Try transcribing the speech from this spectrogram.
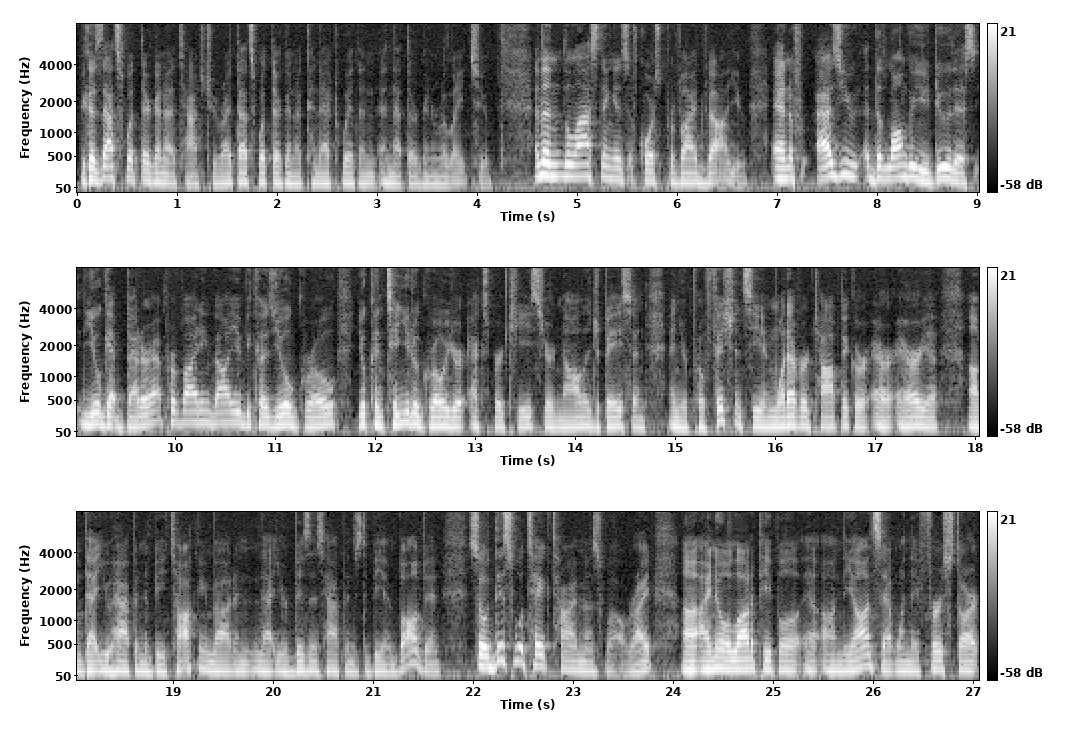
because that's what they're going to attach to, right? That's what they're going to connect with and, and that they're going to relate to. And then the last thing is, of course, provide value. And if, as you, the longer you do this, you'll get better at providing value because you'll grow, you'll continue to grow your expertise, your knowledge base, and, and your proficiency in whatever topic or, or area um, that you happen to be talking about and that your business has happens to be involved in. So this will take time as well, right? Uh, I know a lot of people uh, on the onset when they first start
